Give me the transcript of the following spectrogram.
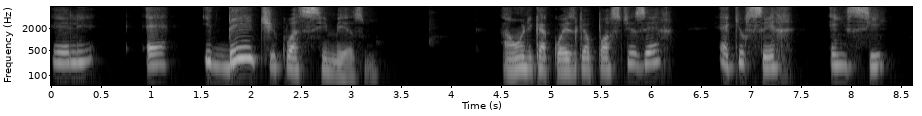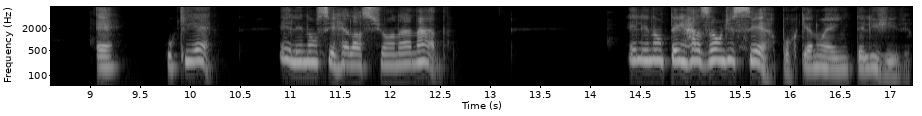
Ele é idêntico a si mesmo. A única coisa que eu posso dizer é que o ser em si é o que é. Ele não se relaciona a nada. Ele não tem razão de ser, porque não é inteligível.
